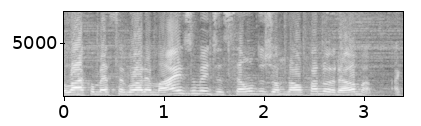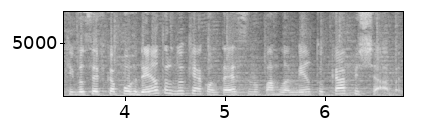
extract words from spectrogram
Olá, começa agora mais uma edição do Jornal Panorama. Aqui você fica por dentro do que acontece no Parlamento Capixaba.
